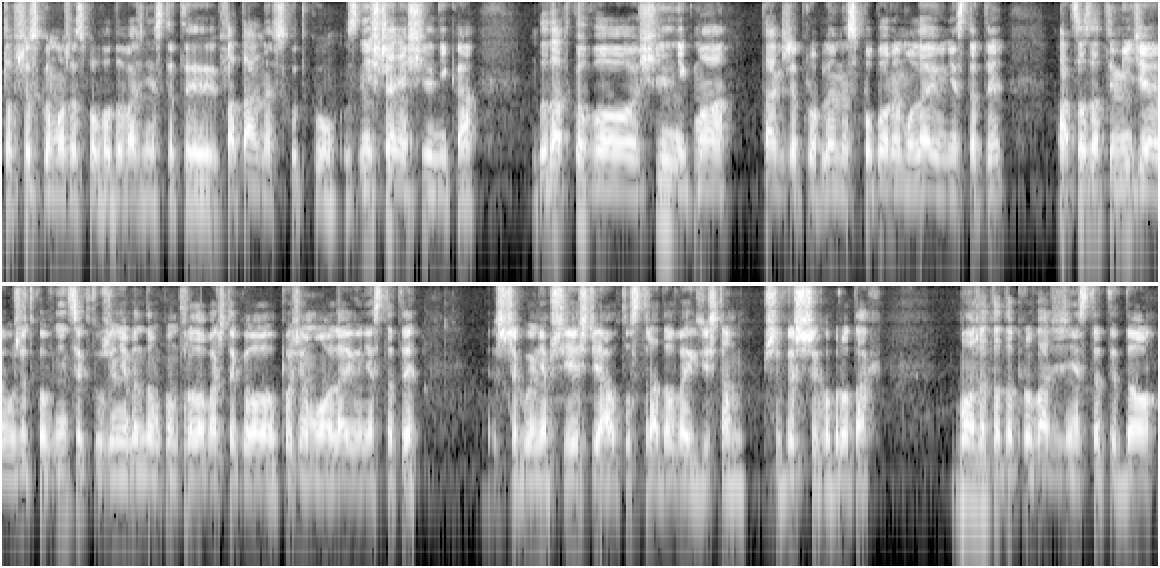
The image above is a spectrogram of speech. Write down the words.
To wszystko może spowodować niestety fatalne w skutku zniszczenie silnika. Dodatkowo silnik ma także problemy z poborem oleju niestety. A co za tym idzie, użytkownicy, którzy nie będą kontrolować tego poziomu oleju, niestety, szczególnie przy jeździe autostradowej, gdzieś tam przy wyższych obrotach, może to doprowadzić niestety do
